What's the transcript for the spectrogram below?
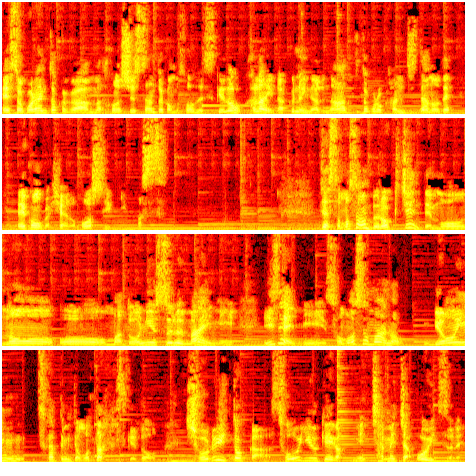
えー、そこら辺とかが、まあ、この出産とかもそうですけど、かなり楽になるなってところを感じたので、えー、今回シェアの方していきます。じゃあそもそもブロックチェーンってものを、まあ、導入する前に、以前にそもそもあの、病院使ってみて思ったんですけど、書類とかそういう系がめちゃめちゃ多いですよね。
